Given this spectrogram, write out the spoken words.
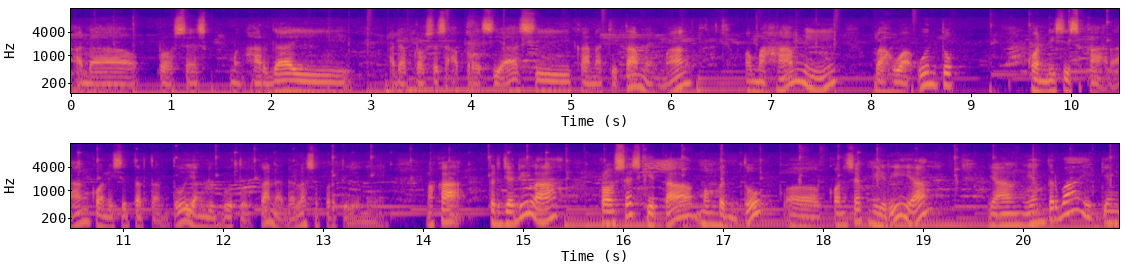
Ada proses menghargai, ada proses apresiasi karena kita memang memahami bahwa untuk kondisi sekarang, kondisi tertentu yang dibutuhkan adalah seperti ini. Maka terjadilah proses kita membentuk uh, konsep diri yang yang yang terbaik, yang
